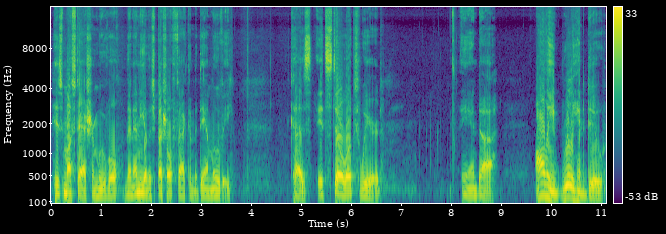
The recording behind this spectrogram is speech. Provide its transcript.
his mustache removal than any other special effect in the damn movie because it still looks weird. And uh, all they really had to do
